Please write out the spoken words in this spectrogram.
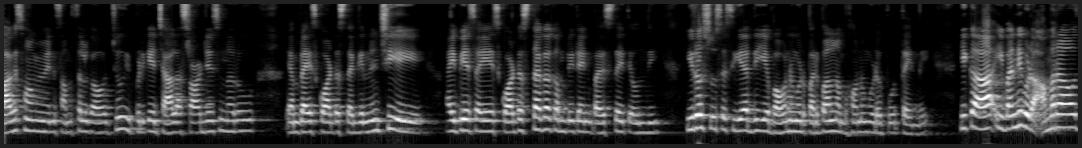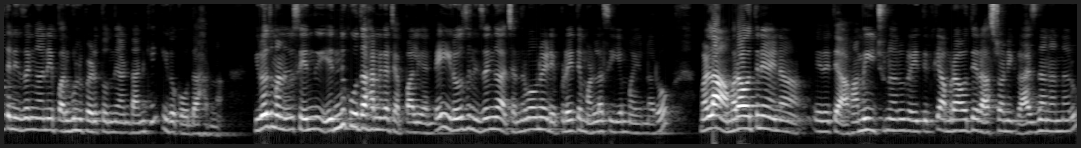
భాగస్వామ్యమైన సంస్థలు కావచ్చు ఇప్పటికే చాలా స్టార్ట్ చేస్తున్నారు. ఎంప్లాయీస్ క్వార్టర్స్ దగ్గర నుంచి ఐపీఎస్ ఐఏఎస్ క్వార్టర్స్ దాకా కంప్లీట్ అయిన పరిస్థితి అయితే ఉంది. ఈరోజు చూస్తే సిఆర్డీఏ భవనం కూడా పరిపాలనా భవనం కూడా పూర్తయింది. ఇక ఇవన్నీ కూడా అమరావతి నిజంగానే పరుగులు పెడుతుంది అనడానికి ఇది ఒక ఉదాహరణ ఈరోజు మనం చూసి ఎందు ఎందుకు ఉదాహరణగా చెప్పాలి అంటే ఈరోజు నిజంగా చంద్రబాబు నాయుడు ఎప్పుడైతే మళ్ళీ సీఎం అయి ఉన్నారో మళ్ళీ అమరావతిని ఆయన ఏదైతే హామీ ఇచ్చున్నారు రైతులకి అమరావతి రాష్ట్రానికి రాజధాని అన్నారు.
